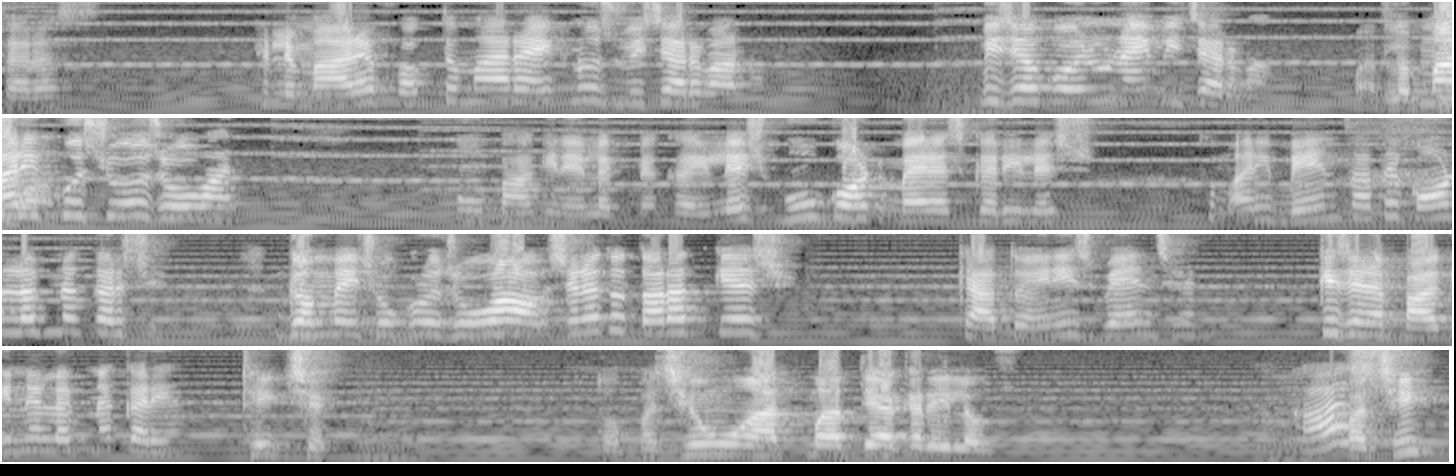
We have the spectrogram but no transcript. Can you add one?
સરસ. એટલે મારે ફક્ત મારા એકનું જ વિચારવાનું. બીજા કોઈનું નહીં વિચારવાનું. મતલબ મારી ખુશીઓ જોવાની. હું ભાગીને લગ્ન કરી લઈશ હું કોર્ટ મેરેજ કરી લઈશ. તો મારી બેન સાથે કોણ લગ્ન કરશે? ગમે છોકરો જોવા આવશે ને તો તરત કહેશે કે આ તો એની જ બેન છે કે જેને ભાગીને લગ્ન કર્યા. ઠીક છે. તો પછી હું આત્મહત્યા કરી લઉં છું. પછી?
